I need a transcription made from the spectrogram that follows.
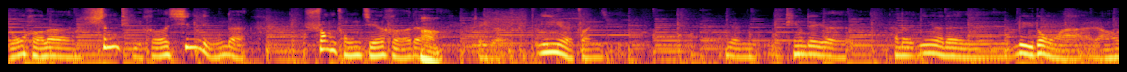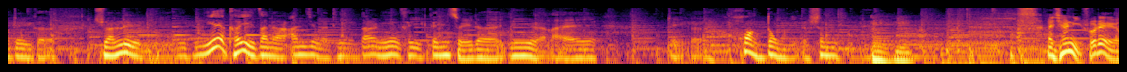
融合了身体和心灵的双重结合的啊这个音乐专辑。就是你听这个它的音乐的律动啊，然后这个旋律，你你也可以在那儿安静的听，当然你也可以跟随着音乐来这个晃动你的身体。嗯嗯。哎，其实你说这个，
